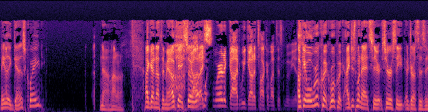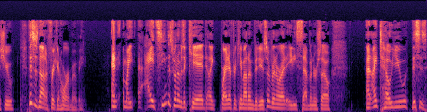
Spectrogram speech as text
maybe like Dennis Quaid. No, I don't know. I got nothing, man. Okay, Oh, so God, I swear to God, we got to talk about this movie. Okay, well, real quick, real quick. I just want to ser- seriously address this issue. This is not a freaking horror movie. And my, I had seen this when I was a kid, like right after it came out on video. So I've been around '87 or so. And I tell you, this is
